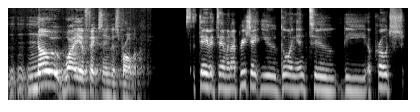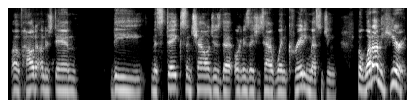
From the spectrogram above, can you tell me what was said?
no way of fixing this problem. David, Tim, and I appreciate you going into the approach of how to understand the mistakes and challenges that organizations have when creating messaging. But what I'm hearing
